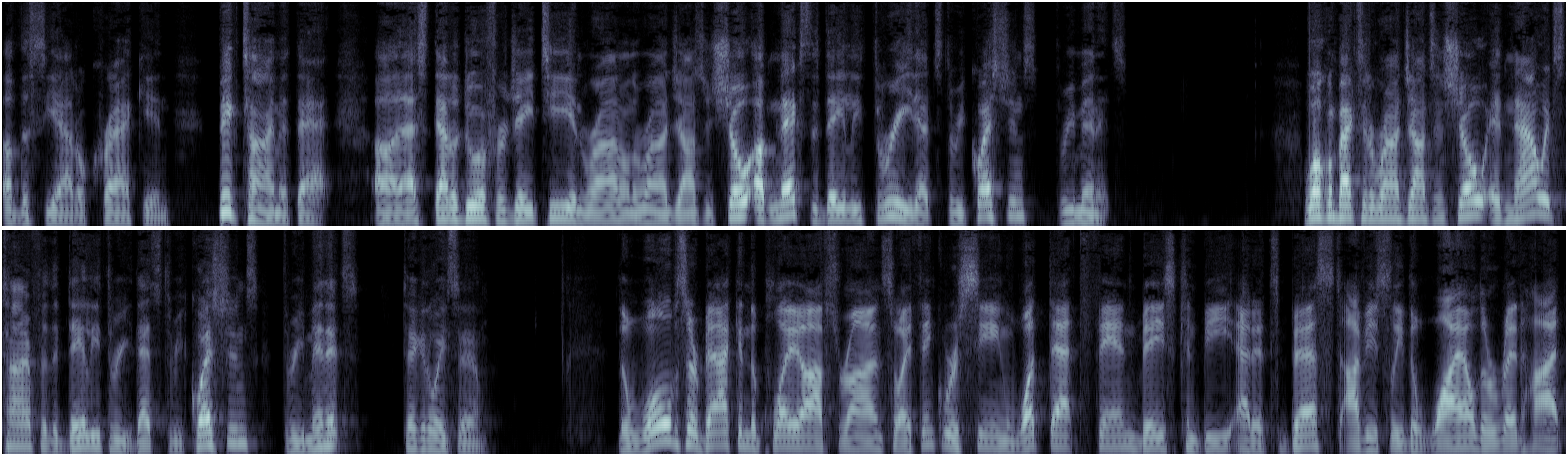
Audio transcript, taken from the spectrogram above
of the seattle kraken big time at that. Uh, that's that'll do it for JT and Ron on the Ron Johnson Show. Up next, the Daily Three. That's three questions, three minutes. Welcome back to the Ron Johnson Show, and now it's time for the Daily Three. That's three questions, three minutes. Take it away, Sam. The Wolves are back in the playoffs, Ron. So I think we're seeing what that fan base can be at its best. Obviously, the Wild are red hot.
